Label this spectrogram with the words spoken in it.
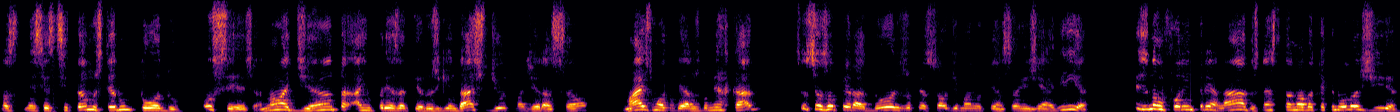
Nós necessitamos ter um todo. Ou seja, não adianta a empresa ter os guindastes de última geração, mais modernos do mercado, se os seus operadores, o pessoal de manutenção e engenharia, eles não forem treinados nessa nova tecnologia.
